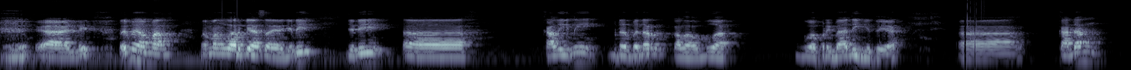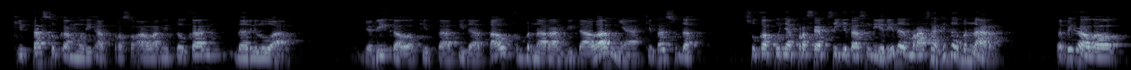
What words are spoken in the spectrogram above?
ya jadi tapi memang memang luar biasa ya. Jadi jadi uh, kali ini benar-benar kalau buat gua pribadi gitu ya. Uh, kadang kita suka melihat persoalan itu kan dari luar. Jadi kalau kita tidak tahu kebenaran di dalamnya, kita sudah suka punya persepsi kita sendiri dan merasa kita benar. Tapi kalau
